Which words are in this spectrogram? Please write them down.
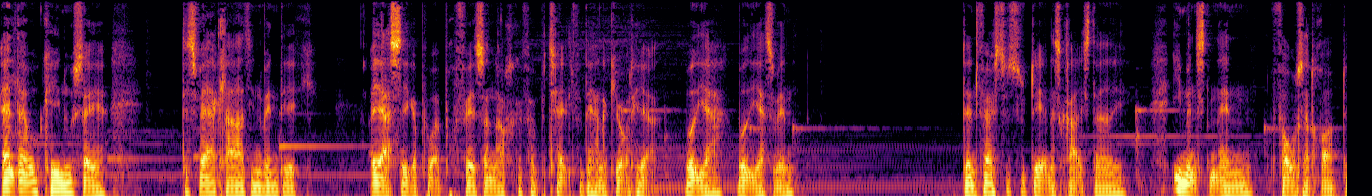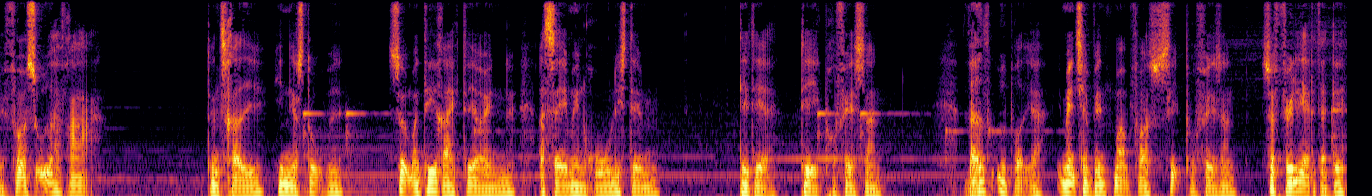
Alt er okay nu, sagde jeg. Desværre klarer din ven det ikke. Og jeg er sikker på, at professoren nok skal få betalt for det, han har gjort her, mod jer, mod jeres ven. Den første studerende skreg stadig, imens den anden fortsat råbte, få os ud herfra. Den tredje, hende jeg stod ved, så mig direkte i øjnene og sagde med en rolig stemme, det der, det er ikke professoren. Hvad, udbrød jeg, imens jeg vendte mig om for at se professoren. Selvfølgelig er det da det.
